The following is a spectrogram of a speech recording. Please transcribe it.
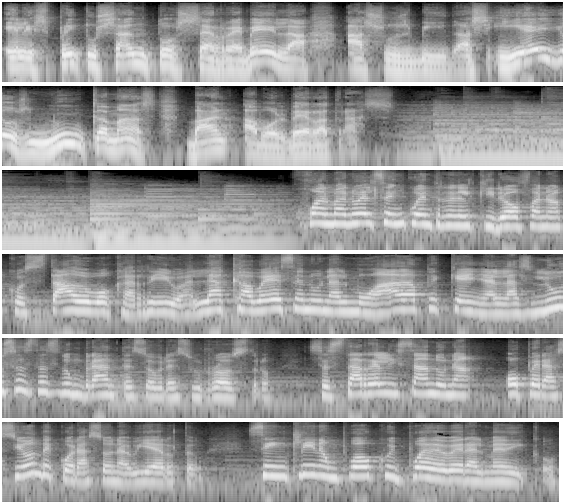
el Espíritu Santo se revela a sus vidas y ellos nunca más van a volver atrás. Juan Manuel se encuentra en el quirófano acostado boca arriba, la cabeza en una almohada pequeña, las luces deslumbrantes sobre su rostro. Se está realizando una operación de corazón abierto. Se inclina un poco y puede ver al médico.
